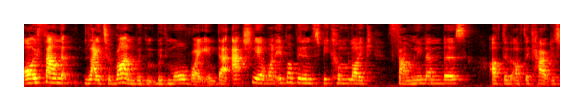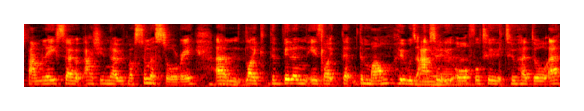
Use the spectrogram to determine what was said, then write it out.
I found that later on with with more writing that actually I wanted my villains to become like family members. Of the of the character's family. So as you know with my summer story, um, like the villain is like the the mum who was absolutely Yeah. awful to to her daughter.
